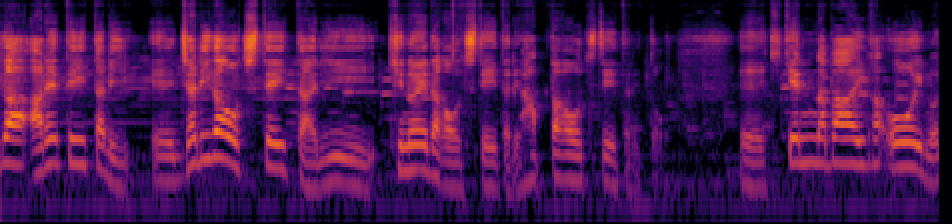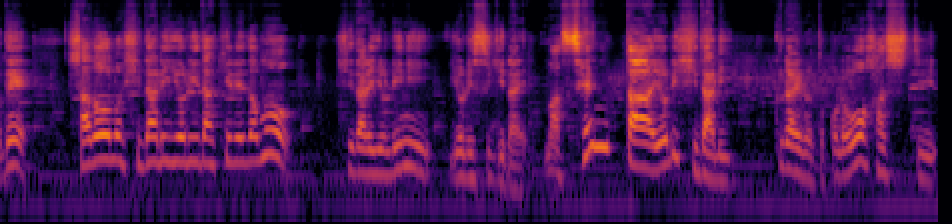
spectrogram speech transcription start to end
が荒れていたり、えー、砂利が落ちていたり木の枝が落ちていたり葉っぱが落ちていたりと、えー、危険な場合が多いので車道の左寄りだけれども左寄りに寄りすぎない、まあ、センターより左くらいのところを走り、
